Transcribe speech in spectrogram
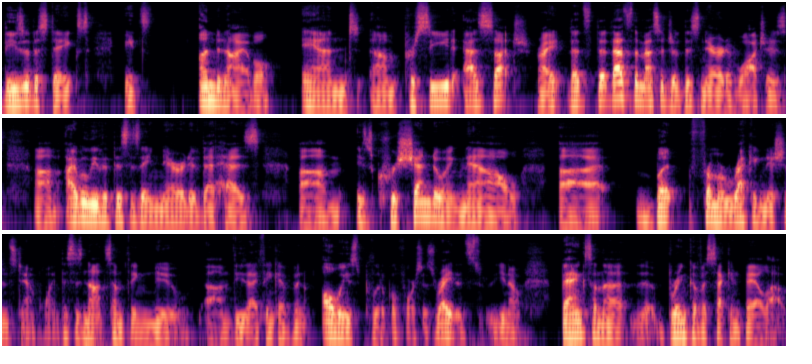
these are the stakes. It's undeniable and um, proceed as such right that's the, that's the message of this narrative watch is um, i believe that this is a narrative that has um, is crescendoing now. Uh, but from a recognition standpoint, this is not something new. Um, these, I think, have been always political forces, right? It's you know, banks on the, the brink of a second bailout,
